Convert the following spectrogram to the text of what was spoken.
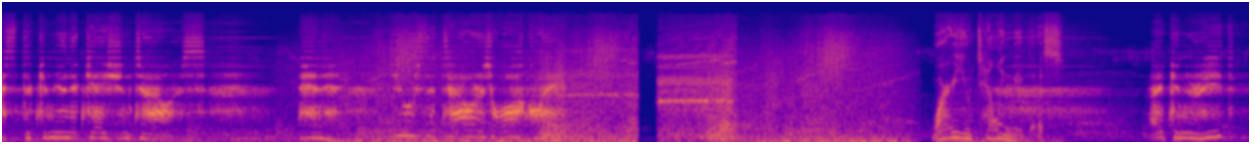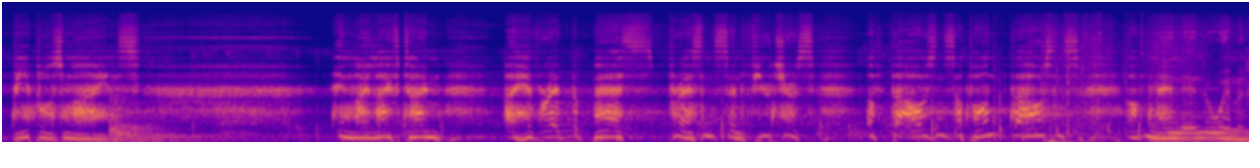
Go past the communication towers. And use the tower's walkway. Why are you telling me this? I can read people's minds. In my lifetime, I have read the pasts, presents, and futures of thousands upon thousands of men and women.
